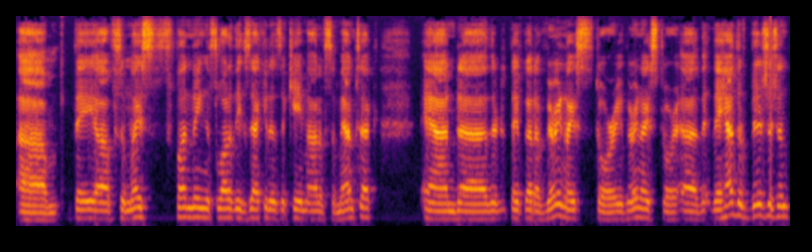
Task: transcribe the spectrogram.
Um, they have some nice funding. It's a lot of the executives that came out of Symantec and uh, they've got a very nice story, very nice story. Uh, they, they, had the vision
